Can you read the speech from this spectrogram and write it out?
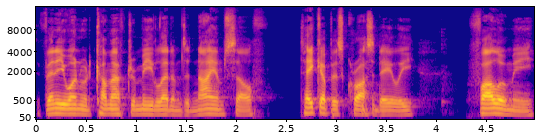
If anyone would come after me, let him deny himself, take up his cross daily, follow me.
